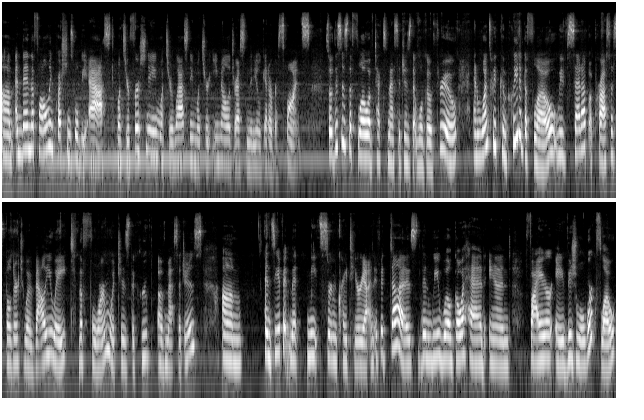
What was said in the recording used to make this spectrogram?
Um, and then the following questions will be asked. What's your first name? What's your last name? What's your email address? And then you'll get a response. So this is the flow of text messages that we'll go through. And once we've completed the flow, we've set up a process builder to evaluate the form, which is the group of messages, um, and see if it meets certain criteria. And if it does, then we will go ahead and fire a visual workflow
